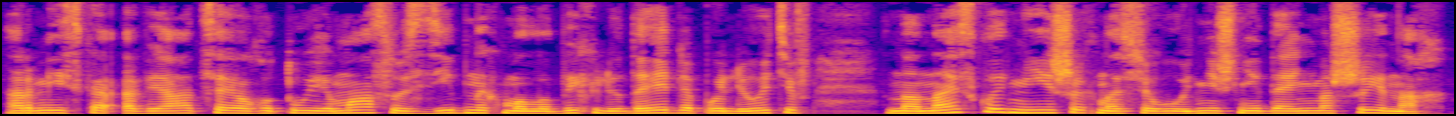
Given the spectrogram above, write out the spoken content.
Армійська авіація готує масу здібних молодих людей для польотів на найскладніших на сьогоднішній день машинах.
